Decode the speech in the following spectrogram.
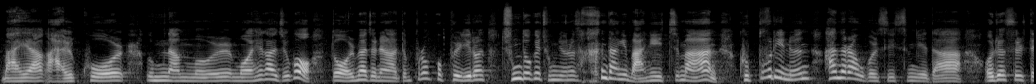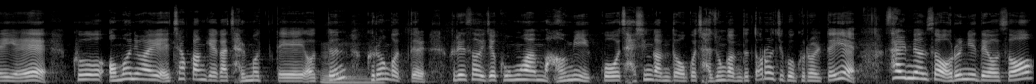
마약, 알코올, 음란물 뭐 해가지고 또 얼마 전에 나왔던 프로포폴 이런 중독의 종류는 상당히 많이 있지만 그 뿌리는 하나라고 볼 수 있습니다. 어렸을 때에 그 어머니와의 애착 관계가 잘못되었던 그런 것들. 그래서 이제 공허한 마음이 있고 자신감도 없고 자존감도 떨어지고 그럴 때에 살면서 어른이 되어서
